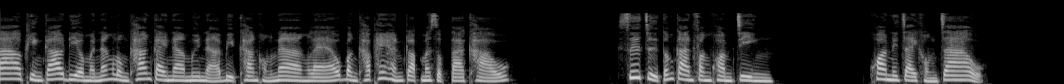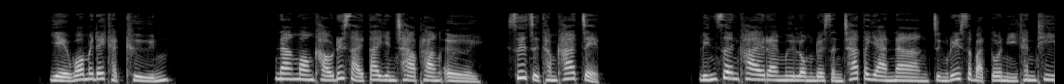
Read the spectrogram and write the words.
ก้าวเพียงก้าวเดียวมานั่งลงข้างกายนามือหนาบีบคางของนางแล้วบังคับให้หันกลับมาสบตาเขา ซื่อจื่อต้องการฟังความจริง ความในใจของเจ้า เย่ว่าไม่ได้ขัดขืน นางมองเขาด้วยสายตาเย็นชาพลางเอ่ย ซื่อจื่อทำข้าเจ็บ ลินเซินคลายแรงมือลงโดยสัญชาตญาณนาง จึงรีบสะบัดตัวหนีทันที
